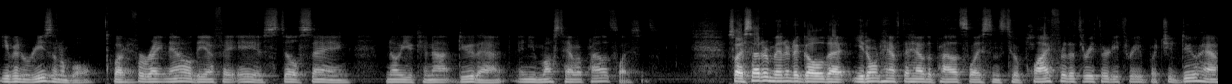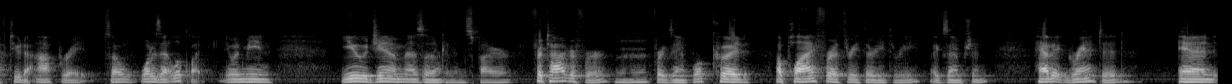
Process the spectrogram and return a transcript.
even reasonable. But Right. for right now, the FAA is still saying, no, you cannot do that, and you must have a pilot's license. So I said a minute ago that you don't have to have the pilot's license to apply for the 333, but you do have to to operate. So what does that look like? It would mean you, Jim, as a Like an Inspire. photographer, for example, could apply for a 333 exemption, have it granted, and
